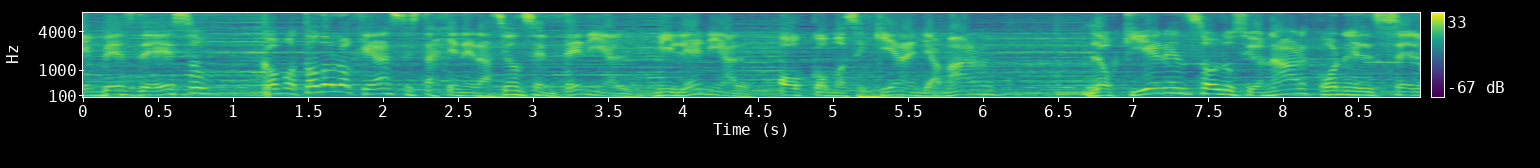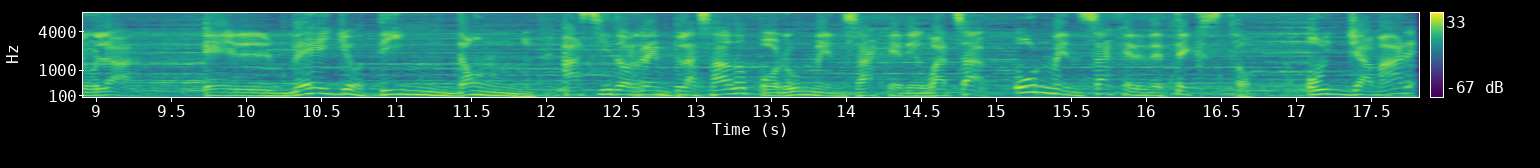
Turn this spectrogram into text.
En vez de eso, como todo lo que hace esta generación centennial, millennial o como se quieran llamar, lo quieren solucionar con el celular. El bello ding dong ha sido reemplazado por un mensaje de WhatsApp, un mensaje de texto, un llamar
